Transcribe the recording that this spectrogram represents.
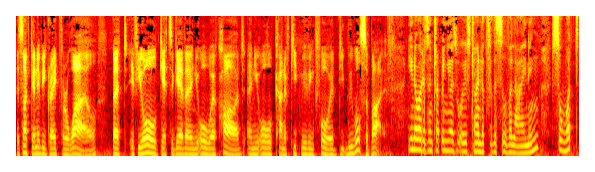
It's not going to be great for a while, but if you all get together and you all work hard and you all kind of keep moving forward, we will survive. You know what, as entrepreneurs, we always try and look for the silver lining. So what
